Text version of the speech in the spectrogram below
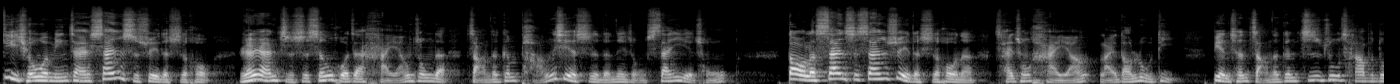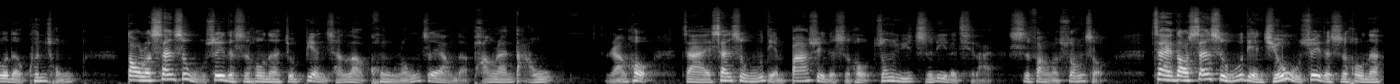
地球文明在三十岁的时候，仍然只是生活在海洋中的长得跟螃蟹似的那种三叶虫。到了三十三岁的时候呢，才从海洋来到陆地，变成长得跟蜘蛛差不多的昆虫。到了三十五岁的时候呢，就变成了恐龙这样的庞然大物。然后在三十五点八岁的时候，终于直立了起来，释放了双手。再到三十五点九五岁的时候呢，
